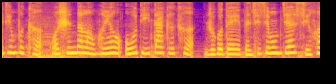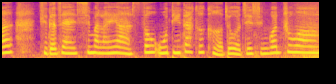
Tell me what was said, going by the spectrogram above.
非听不可，我是你的老朋友无敌大可可。如果对本期节目比较喜欢，记得在喜马拉雅搜“无敌大可可”对我进行关注哦。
